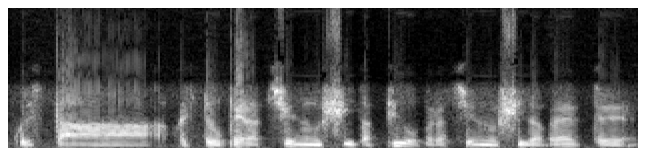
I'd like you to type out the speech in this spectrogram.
questa, queste operazioni in uscita, più operazioni in uscita aperte,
